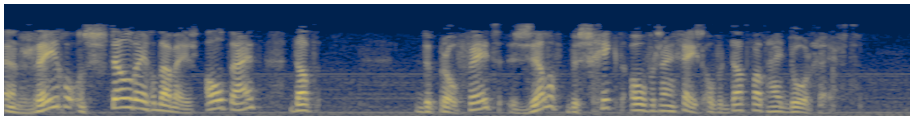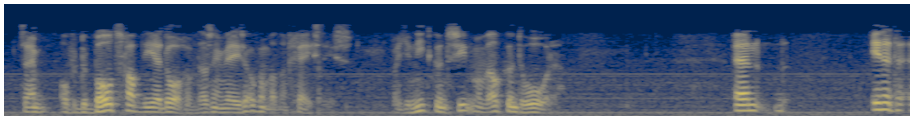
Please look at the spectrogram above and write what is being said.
Een regel, een stelregel daarbij is altijd dat de profeet zelf beschikt over zijn geest. Over dat wat hij doorgeeft. Zijn, over de boodschap die hij doorgeeft. Dat is in wezen ook een wat een geest is. Wat je niet kunt zien, maar wel kunt horen. En in het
